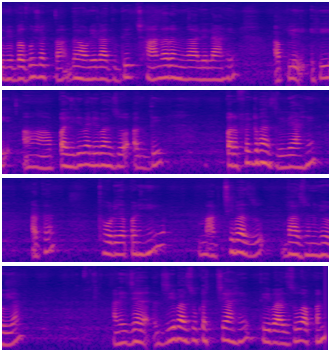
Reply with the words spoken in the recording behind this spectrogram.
तुम्ही बघू शकता घावणीला अगदी छान रंग आलेला आहे. आपली ही पहिलीवाली बाजू अगदी परफेक्ट भाजलेली आहे. आता थोडी आपण ही मागची बाजू भाजून घेऊया. आणि ज्या जी बाजू कच्ची आहे ती बाजू आपण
